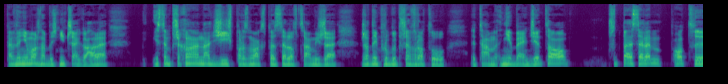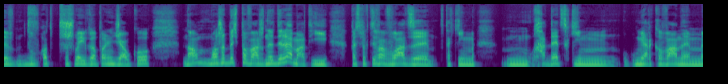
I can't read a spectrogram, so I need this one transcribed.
pewny nie można być niczego, ale jestem przekonany na dziś po rozmowach z PSL-owcami, że żadnej próby przewrotu tam nie będzie, to przed PSL-em od, y, od przyszłego poniedziałku no, może być poważny dylemat i perspektywa władzy w takim mm, chadeckim, umiarkowanym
